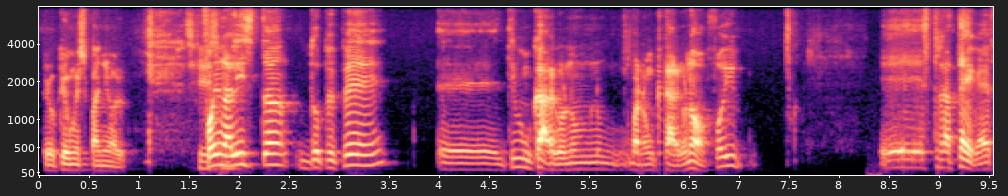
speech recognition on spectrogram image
pero que é un español. Sí, Foi sí. na lista do PP, eh, tivo un cargo, non, non, bueno, un cargo, non, foi eh, estratega, eh,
